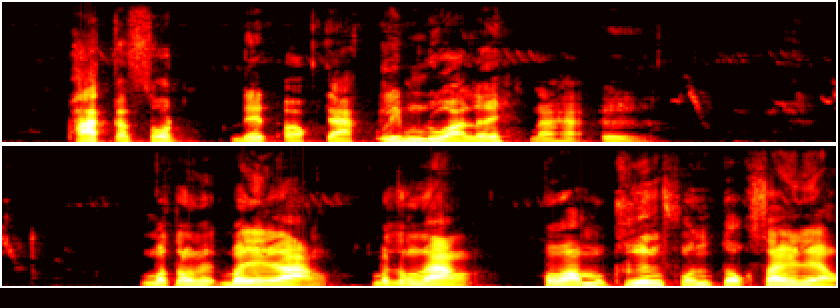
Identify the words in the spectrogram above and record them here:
ๆผักกับสด เด็ดออกจากริมรั้วเลยนะฮะเออไม่ต้องไม่ได้ล่างไม่ต้องล่าง เพราะว่าเมื่คืนฝนตกใส่แล้ว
